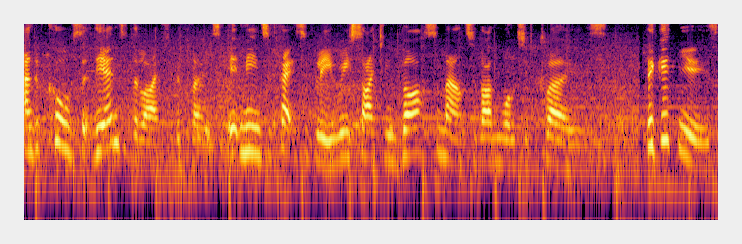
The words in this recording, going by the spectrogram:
And of course, at the end of the life of the clothes, it means effectively recycling vast amounts of unwanted clothes. The good news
